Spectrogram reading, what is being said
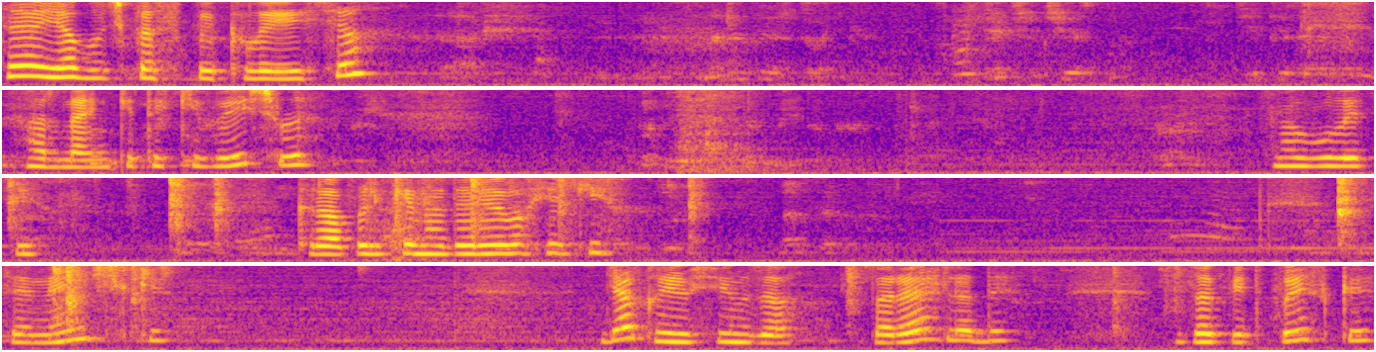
Це яблучка спеклися. Гарненькі такі вийшли. На вулиці крапельки на деревах які. Синички. Дякую всім за перегляди, за підписки,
